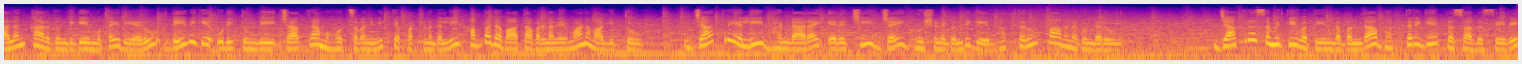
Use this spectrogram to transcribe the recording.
ಅಲಂಕಾರದೊಂದಿಗೆ ಮುತೈದೆಯರು ದೇವಿಗೆ ಉಡಿ ತುಂಬಿ ಜಾತ್ರಾ ಮಹೋತ್ಸವ ನಿಮಿತ್ತ ಪಟ್ಟಣದಲ್ಲಿ ಹಬ್ಬದ ವಾತಾವರಣ ನಿರ್ಮಾಣವಾಗಿತ್ತು. ಜಾತ್ರೆಯಲ್ಲಿ ಭಂಡಾರ ಎರಚಿ ಜೈ ಘೋಷಣೆದೊಂದಿಗೆ ಭಕ್ತರು ಪಾವನಗೊಂಡರು. ಜಾತ್ರಾ ಸಮಿತಿ ವತಿಯಿಂದ ಬಂದ ಭಕ್ತರಿಗೆ ಪ್ರಸಾದ ಸೇವೆ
